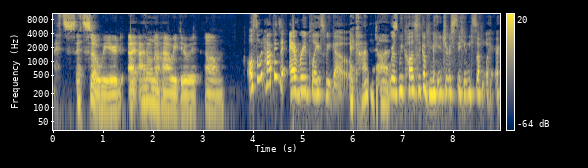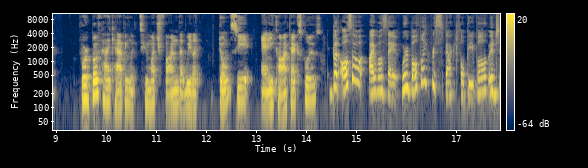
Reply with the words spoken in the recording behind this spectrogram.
It's it's so weird. I, I don't know how we do it. Um, Also, it happens every place we go. it kind of does. Where we cause like a major scene somewhere. We're both like having like too much fun that we like don't see any context clues. But also, I will say, we're both like respectful people, which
